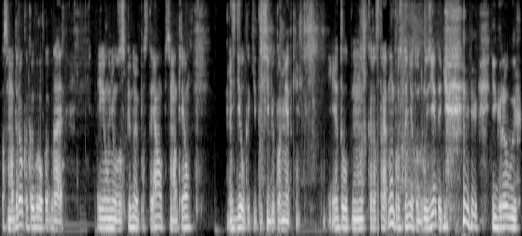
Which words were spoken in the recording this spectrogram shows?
посмотрел, как игрок играет, и у него за спиной постоял, посмотрел, сделал какие-то себе пометки. И это вот немножко расстраивает. Ну, просто нету друзей таких игровых,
